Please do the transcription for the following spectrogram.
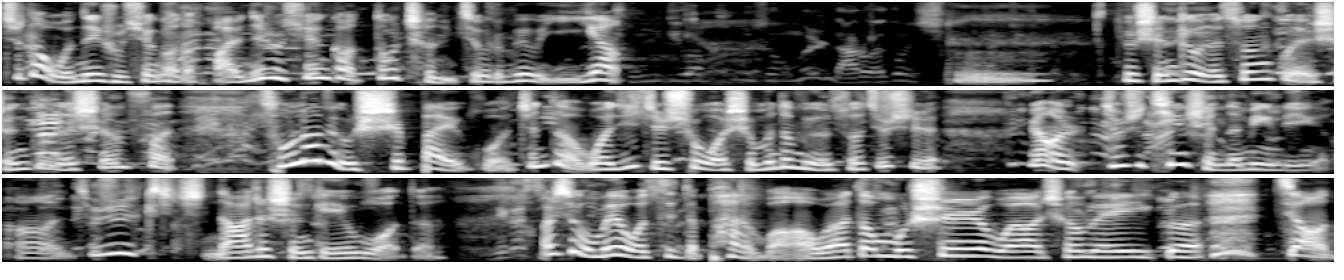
知道我那时候宣告的话语，那时候宣告都成就了，没有一样。嗯。就神给我的尊贵神给我的身份。从来没有失败过真的我一直说我什么都没有做就是让就是听神的命令啊就是拿着神给我的。而且我没有我自己的盼望啊我要当牧师我要成为一个教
